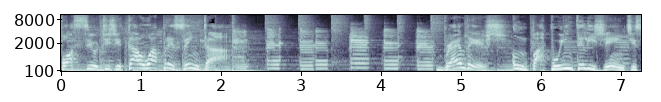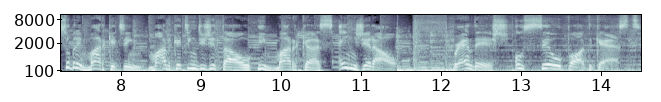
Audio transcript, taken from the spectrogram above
Fóssil Digital apresenta. Brandish, um papo inteligente sobre marketing, marketing digital e marcas em geral. Brandish, o seu podcast.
